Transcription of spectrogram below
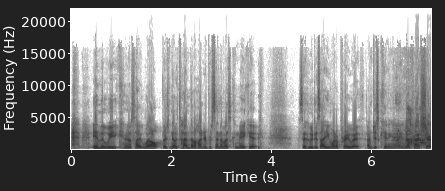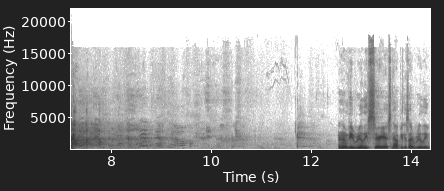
in the week. And I was like, well, there's no time that 100% of us can make it. So who does IE want to pray with? I'm just kidding, I mean, no pressure. I'm going to be really serious now because I really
